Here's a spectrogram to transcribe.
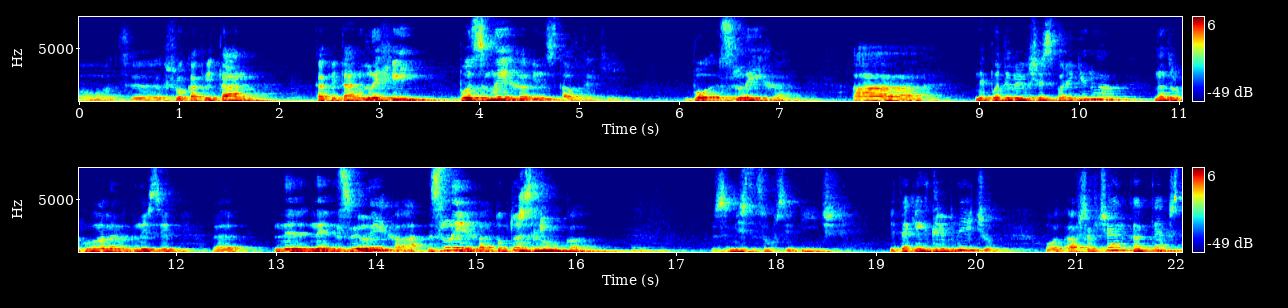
От, е, що капітан, капітан лихий, бо з лиха він став такий. Бо з лиха. А не подивившись в оригінал, надрукували в книзі е, не, не з лиха, а з лиха, тобто з люка. Зміст зовсім інший. І таких дрібничок. От, а в Шевченка текст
